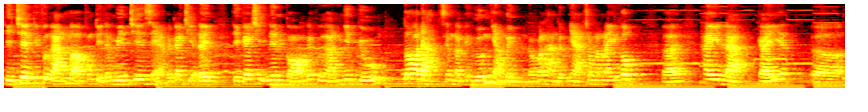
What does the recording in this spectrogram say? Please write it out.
Thì trên cái phương án mà phong thủy tây nguyên chia sẻ với các anh chị ở đây, thì các anh chị nên có cái phương án nghiên cứu đo đạc xem là cái hướng nhà mình nó có làm được nhà trong năm nay hay không Đấy. hay là cái uh,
